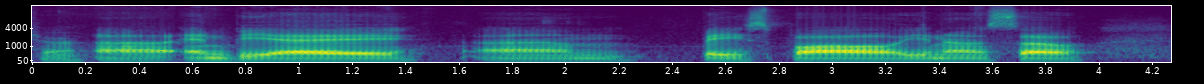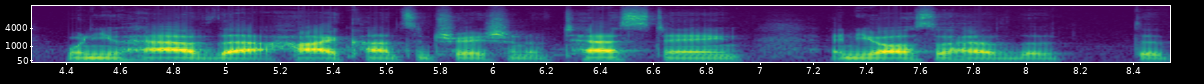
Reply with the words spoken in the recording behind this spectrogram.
Sure. uh, NBA, um, baseball, you know. So when you have that high concentration of testing, and you also have the, the,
